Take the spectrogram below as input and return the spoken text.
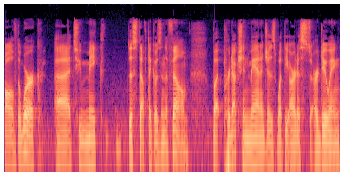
all of the work uh, to make the stuff that goes in the film but production manages what the artists are doing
